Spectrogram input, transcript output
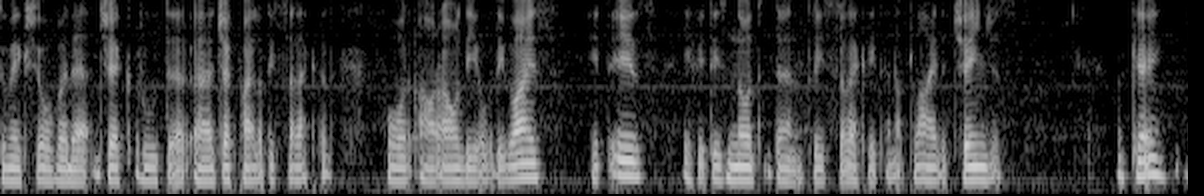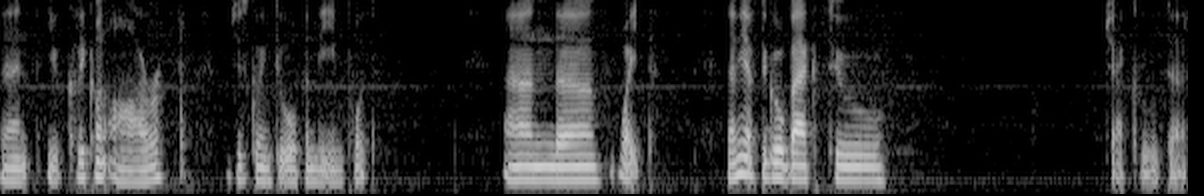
to make sure whether jack router, uh, jack pilot is selected. for our audio device. It is. If it is not, then please select it and apply the changes. Okay, then you click on R, which is going to open the input. And uh, wait, then we have to go back to jack router,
